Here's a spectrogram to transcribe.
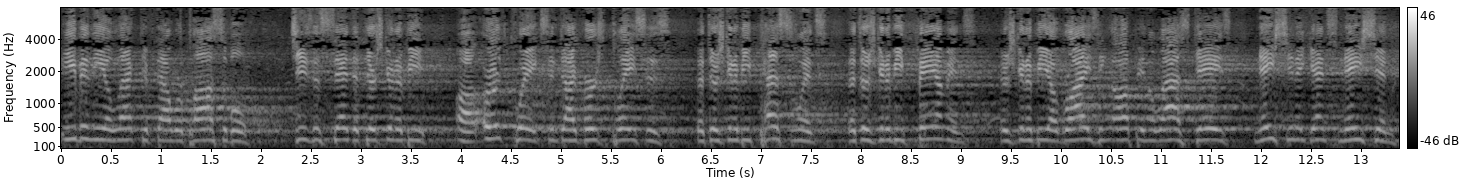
even the elect if that were possible. Jesus said that there's going to be uh, earthquakes in diverse places, that there's going to be pestilence, that there's going to be famines, there's going to be a rising up in the last days, nation against nation.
